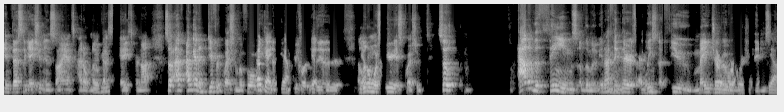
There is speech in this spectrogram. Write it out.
investigation in science. I don't know Mhm. if that's the case or not. So I've, I've got a different question before we Okay, end up yeah, close to the end of this. A Yeah. little more serious question. So out of the themes of the movie, and I think Mhm. there's at Mhm. least a few major overarching themes. Yeah.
